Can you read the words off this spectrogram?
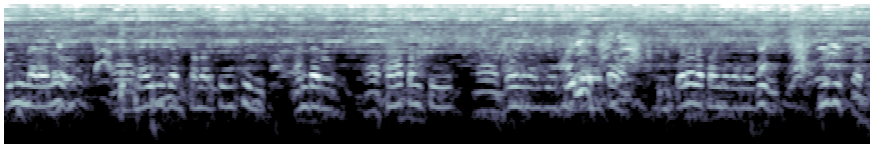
పులిమెరలో నైవేద్యం సమర్పించి అందరూ సహపంక్తి భోజనం చేసిన తర్వాత ఈ పొలాల పండుగ అనేది ముగిస్తారు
